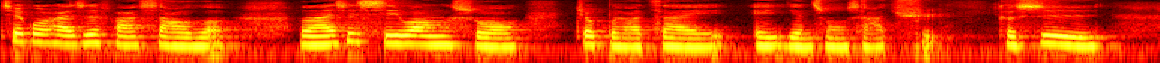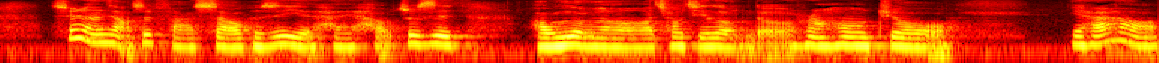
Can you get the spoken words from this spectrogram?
结果还是发烧了。本来是希望说，就不要再诶严重下去。可是，虽然讲是发烧，可是也还好，就是好冷啊，超级冷的。然后就也还好，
